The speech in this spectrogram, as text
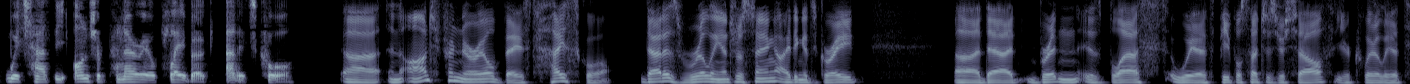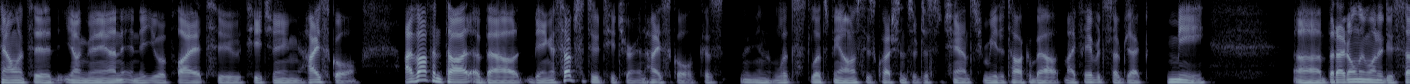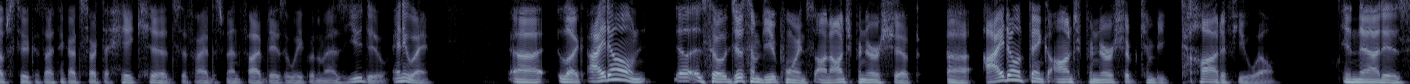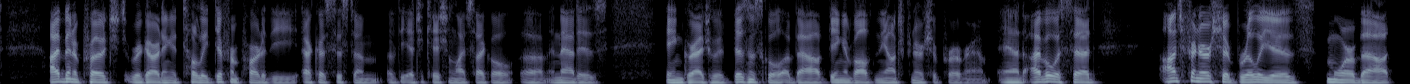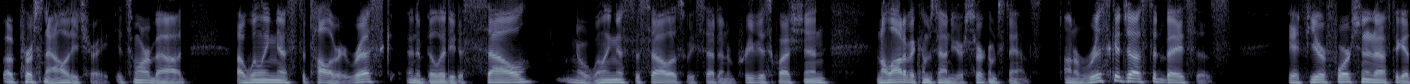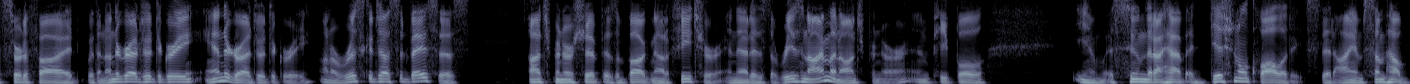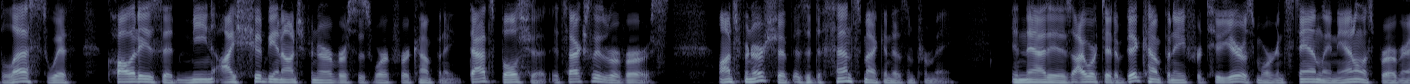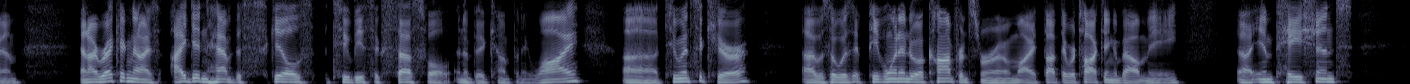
which has the entrepreneurial playbook at its core? Uh, an entrepreneurial based high school. That is really interesting. I think it's great uh, that Britain is blessed with people such as yourself. You're clearly a talented young man, and that you apply it to teaching high school. I've often thought about being a substitute teacher in high school because you know, let's let's be honest, these questions are just a chance for me to talk about my favorite subject, me. Uh, but I'd only want to do substitute because I think I'd start to hate kids if I had to spend five days a week with them, as you do. Anyway, uh, look, I don't. Uh, so, just some viewpoints on entrepreneurship uh, I don't think entrepreneurship can be taught, if you will. And that is, I've been approached regarding a totally different part of the ecosystem of the education life cycle, uh, and that is in graduate business school about being involved in the entrepreneurship program. And I've always said entrepreneurship really is more about a personality trait. It's more about a willingness to tolerate risk, an ability to sell, or willingness to sell, as we said in a previous question. And a lot of it comes down to your circumstance. On a risk adjusted basis, if you're fortunate enough to get certified with an undergraduate degree and a graduate degree on a risk adjusted basis, entrepreneurship is a bug, not a feature. And that is the reason I'm an entrepreneur. And people, you know, assume that I have additional qualities, that I am somehow blessed with qualities that mean I should be an entrepreneur versus work for a company. That's bullshit. It's actually the reverse. Entrepreneurship is a defense mechanism for me and that is I worked at a big company for two years, Morgan Stanley, in the analyst program. And I recognized I didn't have the skills to be successful in a big company. Why? Uh, too insecure. I was always, if people went into a conference room, I thought they were talking about me. Uh, impatient,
